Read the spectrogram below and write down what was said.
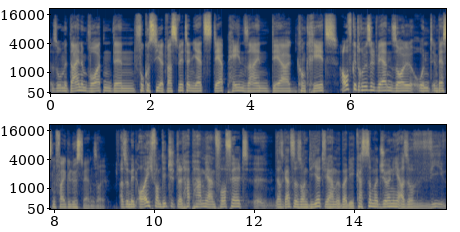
so mit deinen Worten denn fokussiert? Was wird denn jetzt der Pain sein, der konkret aufgedröselt werden soll und im besten Fall gelöst werden soll? Also mit euch vom Digital Hub haben wir im Vorfeld äh, das Ganze sondiert. Wir haben über die Customer Journey, also wie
